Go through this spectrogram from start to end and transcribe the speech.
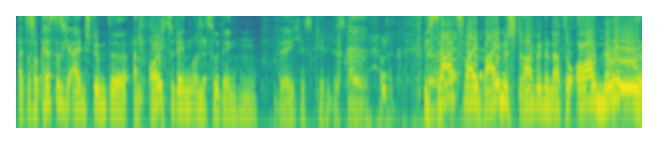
als das Orchester sich einstimmte, an euch zu denken und zu denken, welches Kind ist reingefallen. Ich sah zwei Beine strampeln und dachte so, oh nö,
